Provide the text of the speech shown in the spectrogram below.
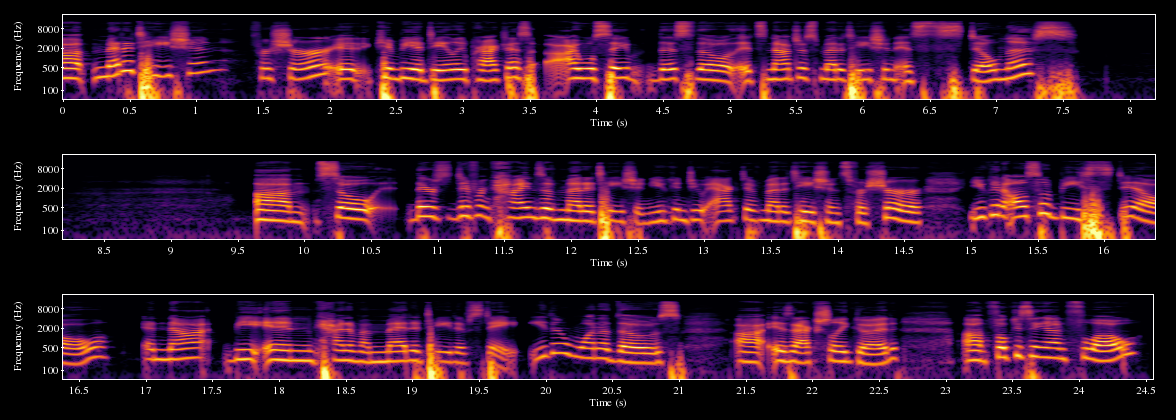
Uh, meditation for sure. It can be a daily practice. I will say this though, it's not just meditation, it's stillness. Um, so there's different kinds of meditation. You can do active meditations for sure. You can also be still and not be in kind of a meditative state. Either one of those uh, is actually good. Um, focusing on flow.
